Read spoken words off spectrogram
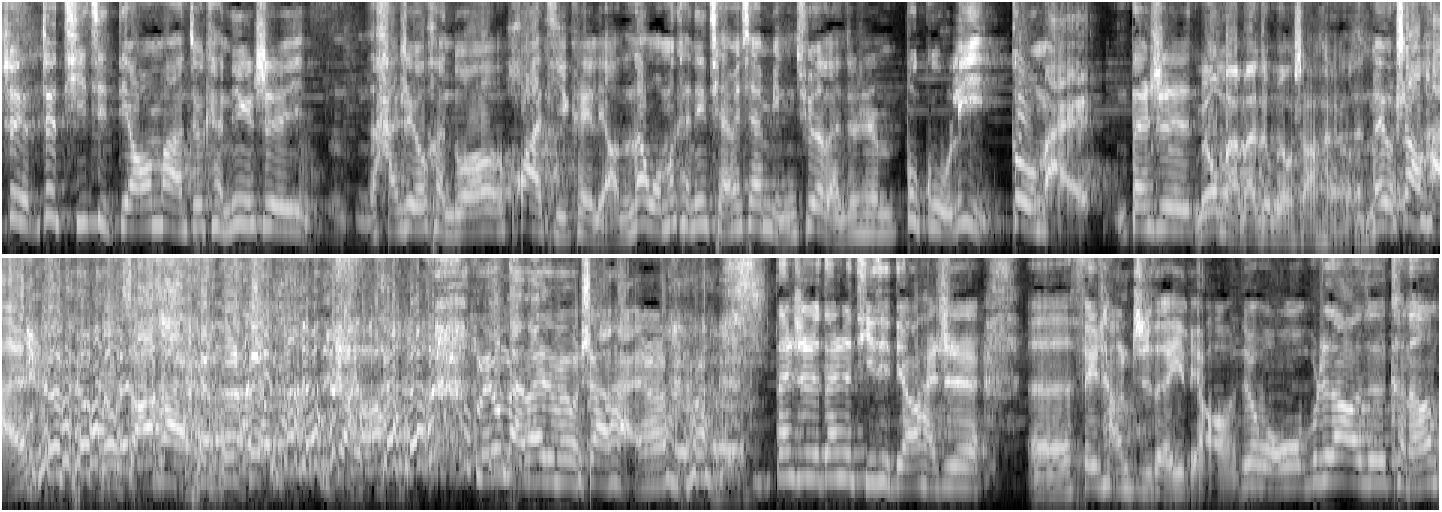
这这提起貂嘛，就肯定是、嗯还是有很多话题可以聊。的。那我们肯定前面先明确了，就是不鼓励购买，但是没有买卖就没有杀害啊，没有上海，没有杀害，你干啥？没有买卖就没有上海啊。但是但是提起貂还是呃非常值得一聊。就我我不知道，就可能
